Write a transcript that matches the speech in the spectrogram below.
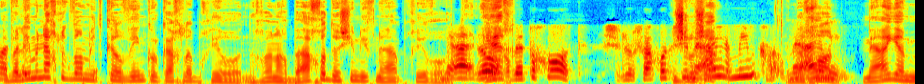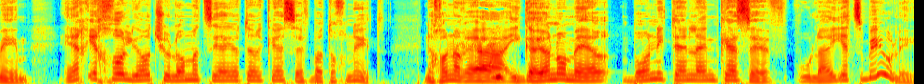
אבל אם אנחנו כבר מתקרבים כל כך לבחירות, נכון? ארבעה חודשים לפני הבחירות. מאה, לא, איך... הרבה פחות. שלושה חודשים, מאה ימים כבר, מאה נכון, ימים. מאה ימים. איך יכול להיות שהוא לא מציע יותר כסף בתוכנית? נכון, הרי ההיגיון אומר, בוא ניתן להם כסף, אולי יצביעו לי.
